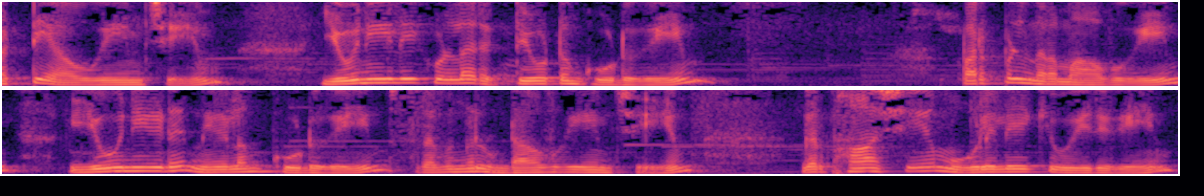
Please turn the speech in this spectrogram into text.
കട്ടിയാവുകയും ചെയ്യും. യോനിയിലേക്കുള്ള രക്തയോട്ടം കൂടുകയും പർപ്പിൾ നിറമാവുകയും യോനിയുടെ നീളം കൂടുകയും സ്രവങ്ങൾ ഉണ്ടാവുകയും ചെയ്യും. ഗർഭാശയം മുകളിലേക്ക് ഉയരുകയും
